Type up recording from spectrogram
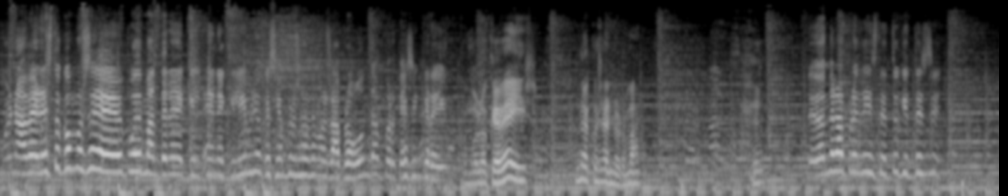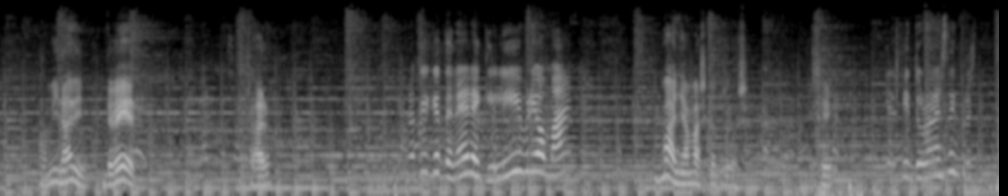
Bueno, a ver, ¿esto cómo se puede mantener en equilibrio? Que siempre os hacemos la pregunta porque es increíble. Como lo que veis, una cosa normal. ¿De dónde lo aprendiste tú? ¿Quién te enseñó? A mí nadie, de ver. Claro, Lo que hay que tener, equilibrio, maña. Maña más que otra cosa. Sí, Y el cinturón está impresionante.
